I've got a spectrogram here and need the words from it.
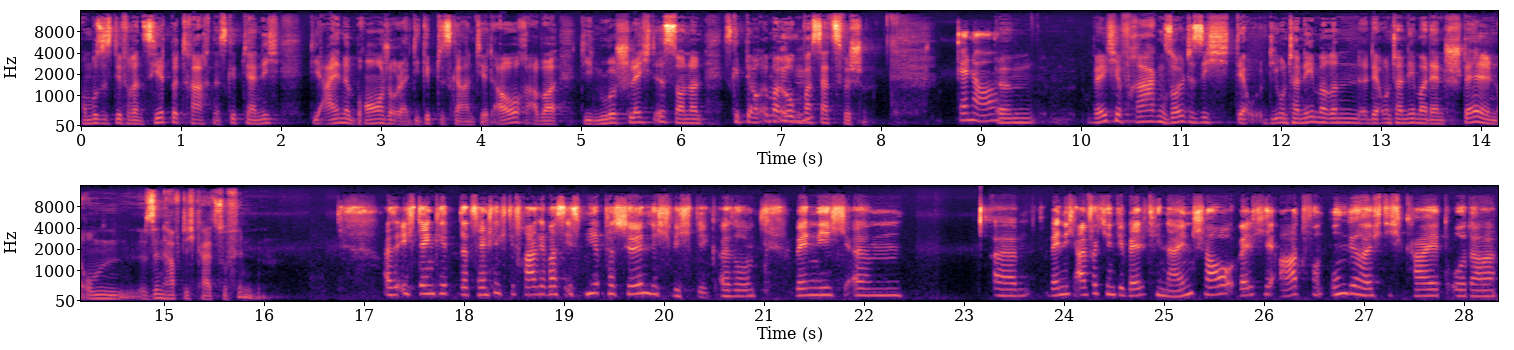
man muss es differenziert betrachten. Es gibt ja nicht die eine Branche, oder die gibt es garantiert auch, aber die nur schlecht ist, sondern es gibt ja auch immer mhm. irgendwas dazwischen. Genau. Ähm, welche Fragen sollte sich der, die Unternehmerin, der Unternehmer denn stellen, um Sinnhaftigkeit zu finden? Also ich denke tatsächlich die Frage, was ist mir persönlich wichtig? Also wenn ich ähm, ähm, wenn ich einfach in die Welt hineinschaue, welche Art von Ungerechtigkeit oder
